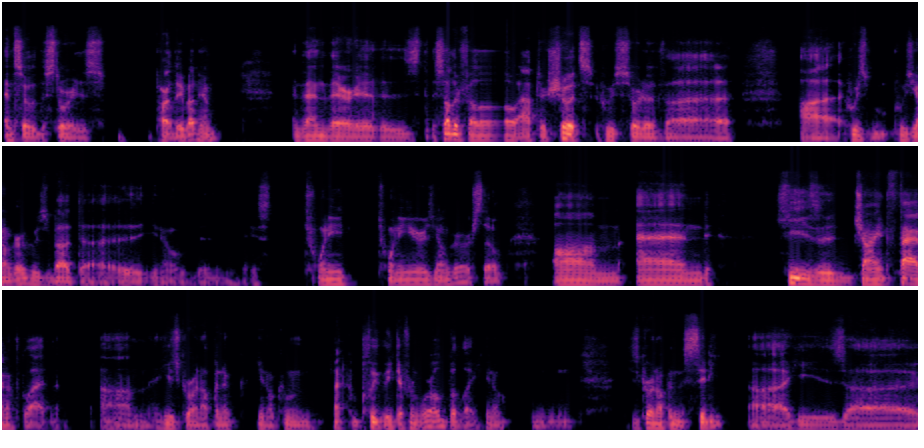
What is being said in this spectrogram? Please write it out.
and so the story is partly about him. And then there is this other fellow Apter Schutz, who's sort of uh, uh, who's who's younger, who's about uh, you know 20, 20 years younger or so. Um, and he's a giant fan of Gladman. Um, he's grown up in a, you know, com- not completely different world, but like, you know, mm, he's grown up in the city. Uh, he's, uh,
